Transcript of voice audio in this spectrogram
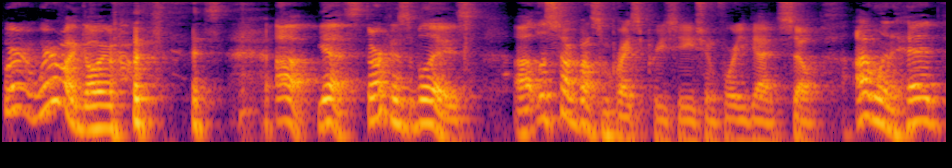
where where am I going with this? Ah, yes, Darkness Ablaze. Uh, let's talk about some price appreciation for you guys. So I went ahead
